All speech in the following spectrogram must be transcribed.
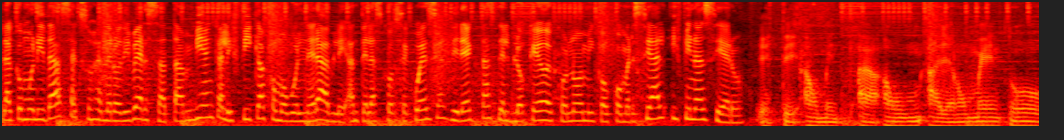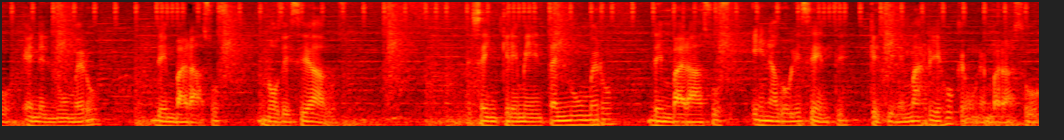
la comunidad sexogénero diversa también califica como vulnerable ante las consecuencias directas del bloqueo económico, comercial y financiero. Este, hay un aumento en el número de embarazos no deseados. Se incrementa el número de embarazos en adolescentes que tienen más riesgo que un embarazo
